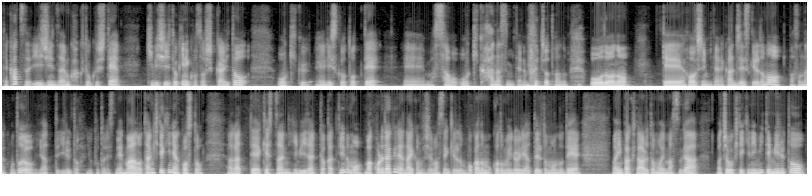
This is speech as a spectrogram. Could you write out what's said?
で、かついい人材も獲得して、厳しい時にこそしっかりと大きくリスクを取って、えー、まあ、差を大きく離すみたいな、まあ、ちょっとあの、王道の経営方針みたいな感じですけれども、まあ、そんなことをやっているということですね。まあ、あの短期的にはコスト上がって決算に響いたりとかっていうのも、まあ、これだけではないかもしれませんけれども、他のこともいろいろやってると思うので、まあ、インパクトあると思いますが、まあ、長期的に見てみると、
